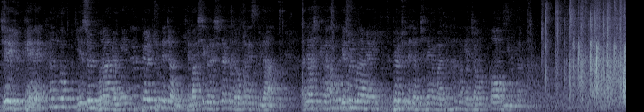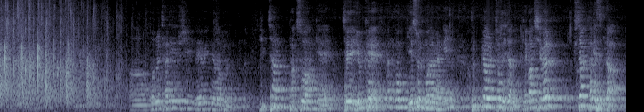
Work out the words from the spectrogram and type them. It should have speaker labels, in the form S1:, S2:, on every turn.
S1: 제6회 한국예술문화명인 특별초대전 개막식을 시작하도록 하겠습니다. 안녕하십니까. 한국예술문화명인 특별초대전 진행을 맡은 한국예청 허웅입니다. 어, 오늘 자리해 주신 내외인 여러분 힘찬 박수와 함께 제6회 한국예술문화명인 특별초대전 개막식을 시작하겠습니다.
